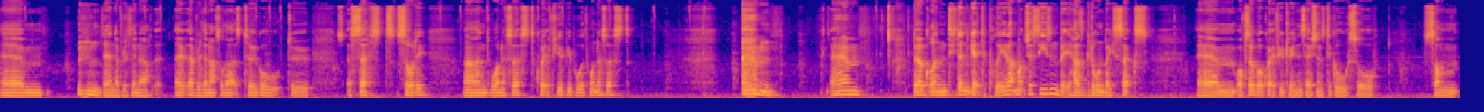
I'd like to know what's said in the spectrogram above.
um, then everything after everything after that is two goal to assists. Sorry, and one assist. Quite a few people with one assist. um, Berglund he didn't get to play that much this season, but he has grown by six. Um, I've still got quite a few training sessions to go, so some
